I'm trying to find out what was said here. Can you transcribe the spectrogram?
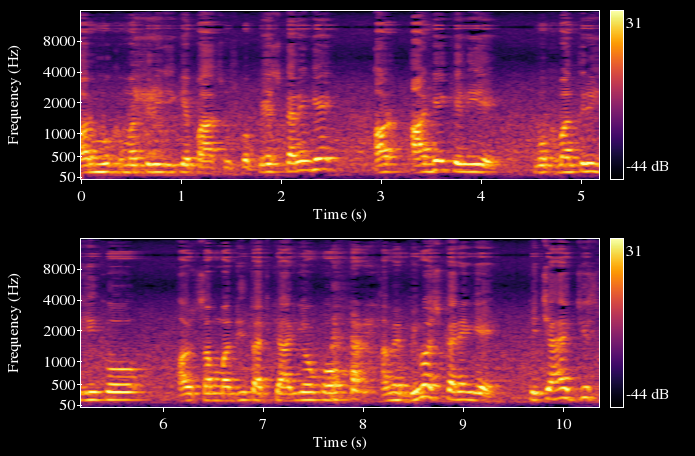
और मुख्यमंत्री जी के पास उसको पेश करेंगे और आगे के लिए मुख्यमंत्री जी को और संबंधित अधिकारियों को हमें विवश करेंगे कि चाहे जिस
